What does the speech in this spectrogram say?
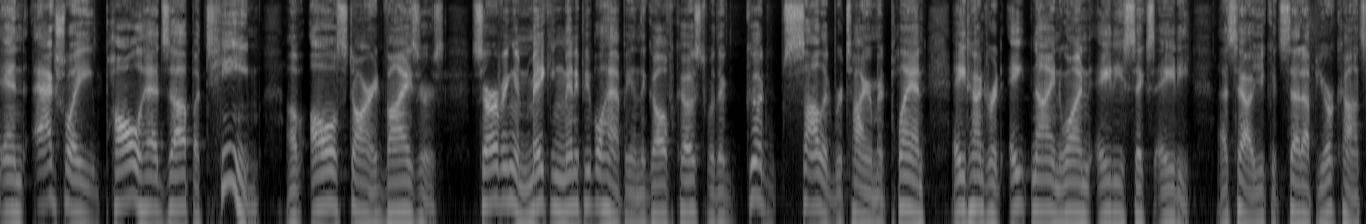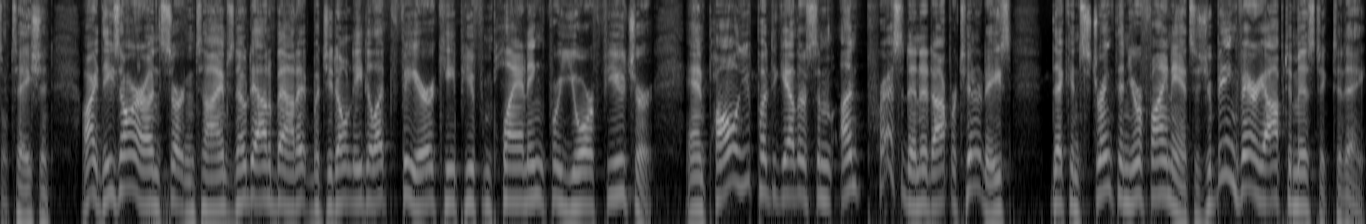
and actually, Paul heads up a team of all star advisors serving and making many people happy in the Gulf Coast with a good, solid retirement plan. 800 891 8680. That's how you could set up your consultation. All right, these are uncertain times, no doubt about it, but you don't need to let fear keep you from planning for your future. And Paul, you've put together some unprecedented opportunities that can strengthen your finances. You're being very optimistic today.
